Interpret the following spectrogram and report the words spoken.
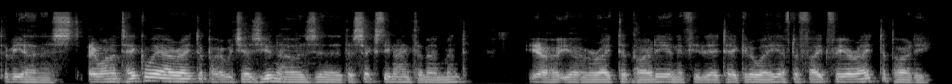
to be honest. They want to take away our right to party, which, as you know, is uh, the 69th Amendment. You you have a right to party, and if they take it away, you have to fight for your right to party.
